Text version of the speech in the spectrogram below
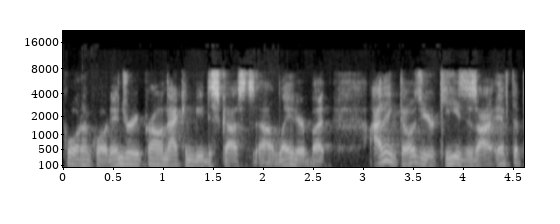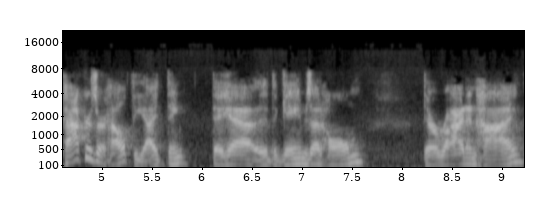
quote unquote injury prone, that can be discussed uh, later. But I think those are your keys. Is our, if the Packers are healthy, I think they have the games at home. They're riding high.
